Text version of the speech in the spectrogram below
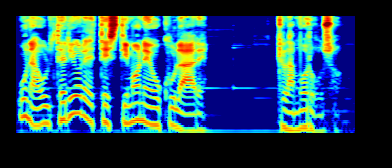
una ulteriore testimone oculare. Clamoroso.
